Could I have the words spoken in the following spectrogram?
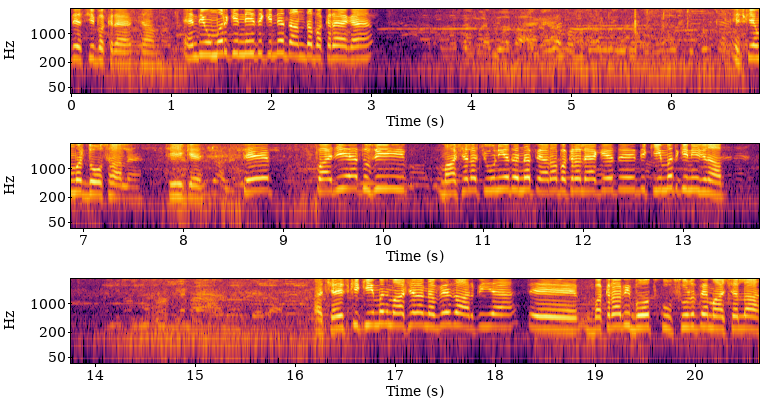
देसी बकरा। है अच्छा। इनकी उम्र किन्नी तो किन्ने दंद का बकरा है? इसकी उम्र दो साल है ठीक है। तो भाजी है माशाल्लाह चूनिया तो इन्ना प्यारा बकरा लैके तो इसकी कीमत किन्नी जनाब? अच्छा इसकी कीमत माशाल्लाह नब्बे हज़ार रुपया है तो बकरा भी बहुत खूबसूरत है माशाल्लाह।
